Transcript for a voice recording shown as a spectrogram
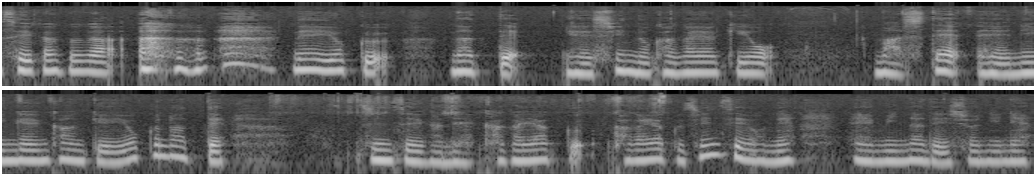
性格が ねよくなってえー、真の輝きを増して、えー、人間関係良くなって人生がね輝く輝く人生をね、えー、みんなで一緒にね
